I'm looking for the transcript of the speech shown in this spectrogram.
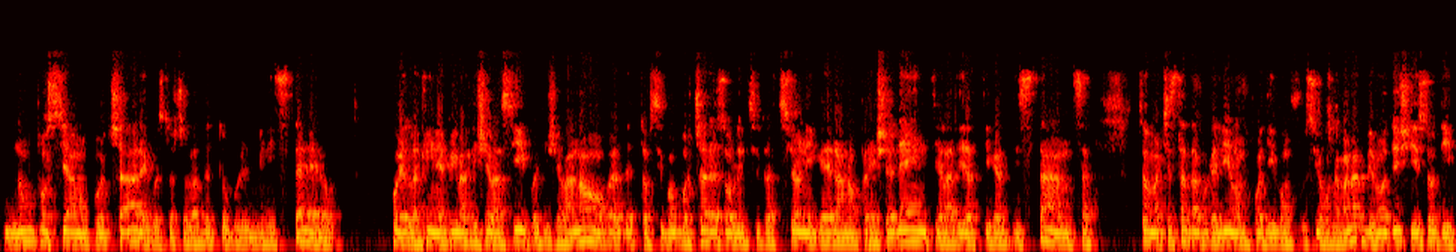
non possiamo bocciare, questo ce l'ha detto pure il Ministero, poi alla fine prima diceva sì, poi diceva no, poi ha detto si può bocciare solo in situazioni che erano precedenti alla didattica a distanza, insomma c'è stata pure lì un po' di confusione, ma noi abbiamo deciso di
